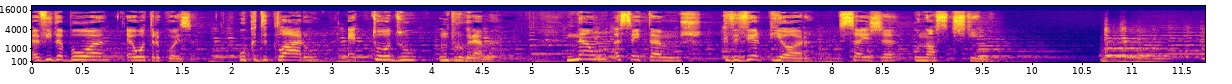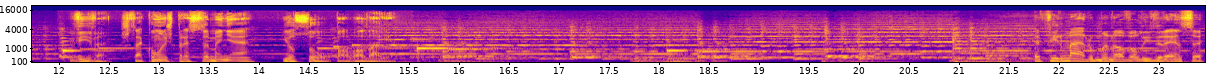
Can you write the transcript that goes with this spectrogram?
A vida boa é outra coisa. O que declaro é todo um programa. Não aceitamos que viver pior seja o nosso destino. Viva! Está com o Expresso da Manhã. Eu sou o Paulo Baldaia. Afirmar uma nova liderança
